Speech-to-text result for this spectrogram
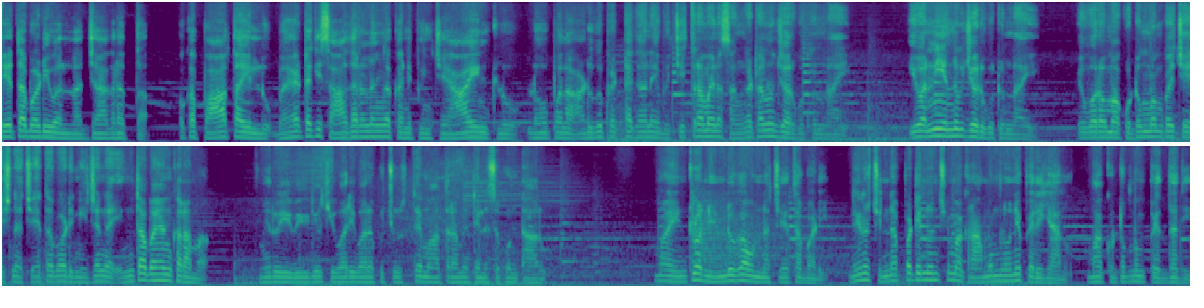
చేతబడి వల్ల జాగ్రత్త. ఒక పాత ఇల్లు బయటకి సాధారణంగా కనిపించే ఆ ఇంట్లో లోపల అడుగు పెట్టగానే విచిత్రమైన సంఘటనలు జరుగుతున్నాయి. ఇవన్నీ ఎందుకు జరుగుతున్నాయి? ఎవరో మా కుటుంబంపై చేసిన చేతబడి నిజంగా ఇంత భయంకరమా? మీరు ఈ వీడియో చివరి వరకు చూస్తే మాత్రమే తెలుసుకుంటారు. మా ఇంట్లో నిండుగా ఉన్న చేతబడి నేను చిన్నప్పటి నుంచి మా గ్రామంలోనే పెరిగాను. మా కుటుంబం పెద్దది.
